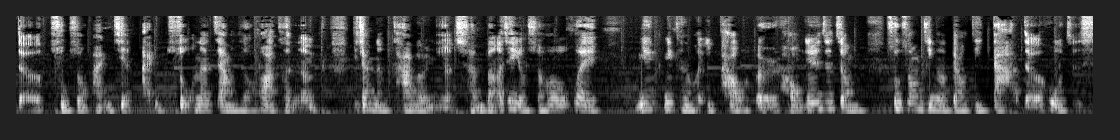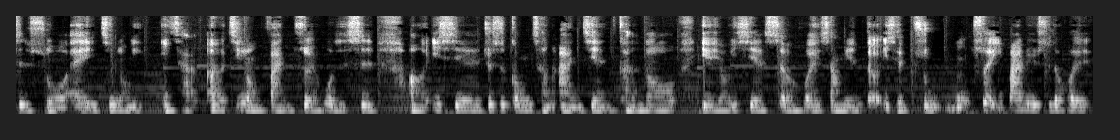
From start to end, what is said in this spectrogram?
的诉讼案件来做。那这样的话，可能比较能 cover 你的成本，而且有时候会。你你可能会一炮而红，因为这种诉讼金额标的大的，或者是说，哎，金融遗产呃，金融犯罪，或者是呃一些就是工程案件，可能都也有一些社会上面的一些注目，所以一般律师都会。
